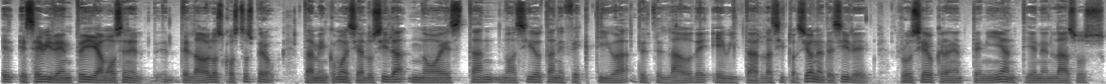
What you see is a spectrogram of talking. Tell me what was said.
e, es, evidente, digamos, en el, del lado de los costos, pero también, como decía Lucila, no, es tan, no ha sido tan efectiva desde el lado de evitar la situación. Es decir, eh, Rusia y Ucrania tenían, tienen lazos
